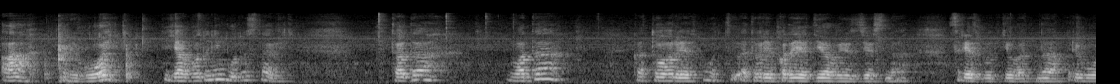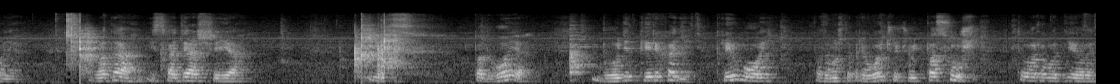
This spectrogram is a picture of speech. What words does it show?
А кривой я воду не буду ставить. Тогда вода, которая, вот это время, когда я делаю здесь, на срез буду делать на привое, вода, исходящая из подвоя, будет переходить привой, потому что привой чуть-чуть посушит тоже вот делает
